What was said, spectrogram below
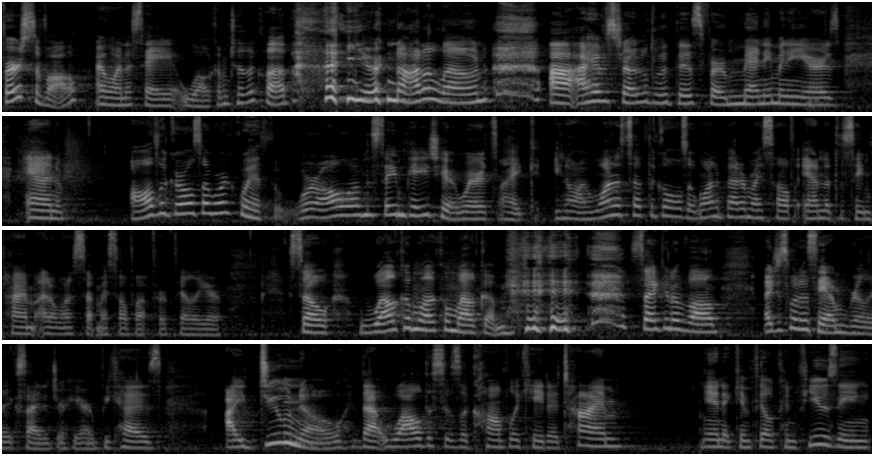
First of all, I want to say welcome to the club. You're not alone. Uh, I have struggled with this for many, many years. And all the girls I work with, we're all on the same page here where it's like, you know, I want to set the goals, I want to better myself, and at the same time, I don't want to set myself up for failure. So, welcome, welcome, welcome. Second of all, I just want to say I'm really excited you're here because I do know that while this is a complicated time and it can feel confusing,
